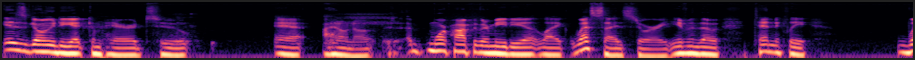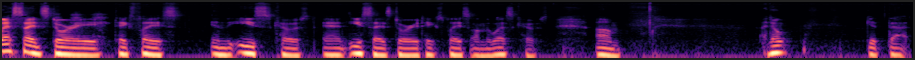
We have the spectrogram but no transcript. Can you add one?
is going to get compared to, uh, I don't know, more popular media like West Side Story, even though technically West Side Story takes place in the East Coast and East Side Story takes place on the West Coast. Um, I don't get that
